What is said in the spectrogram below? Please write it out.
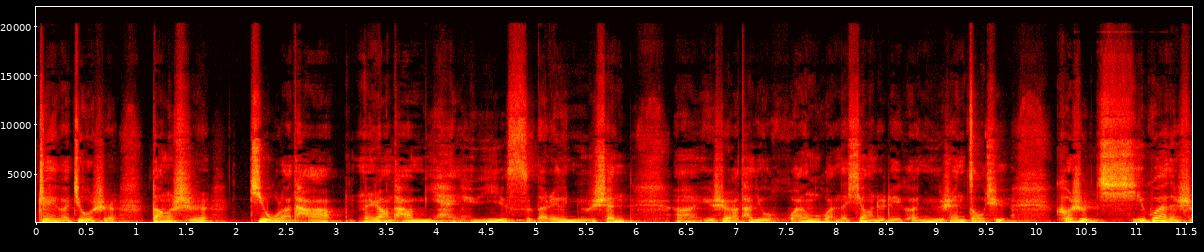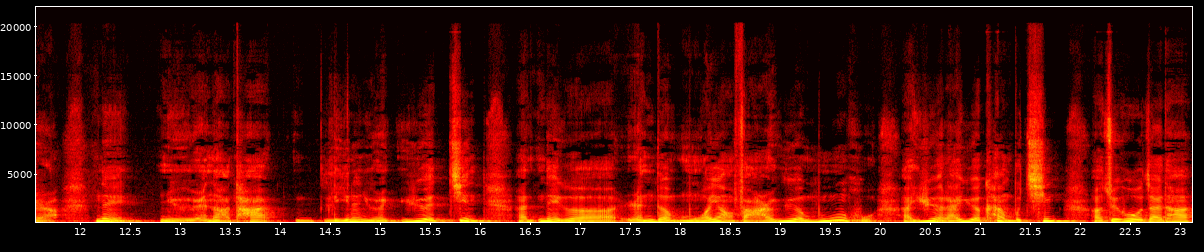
这个就是当时救了他、让他免于一死的这个女神啊。于是啊，他就缓缓地向着这个女神走去。可是奇怪的是啊，那女人呢，她。离那女人越近，啊，那个人的模样反而越模糊，啊，越来越看不清，啊，最后在他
